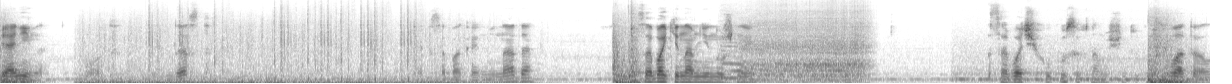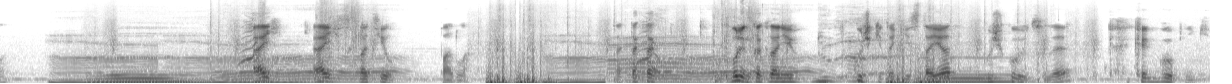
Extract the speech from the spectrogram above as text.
Пианино. Вот. Даст. Так, собака не надо. Собаки нам не нужны. Собачьих укусов нам очень тут не хватало. Ай, ай, схватил, падла. Так, так, так. Блин, как-то они в кучке такие стоят, кучкуются, да? Как гопники.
